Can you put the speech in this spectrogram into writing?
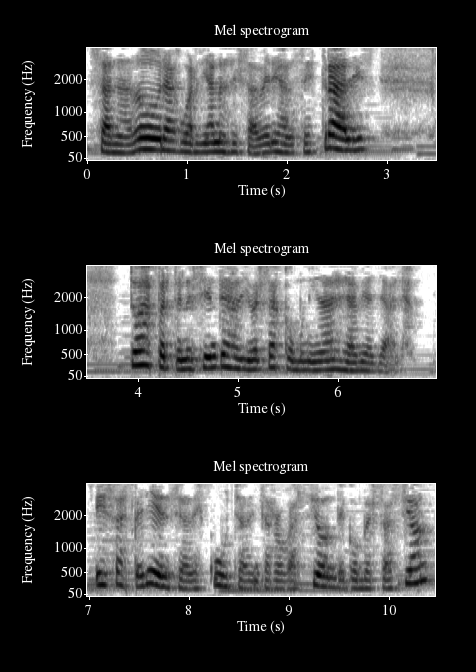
sanadoras, guardianas de saberes ancestrales, todas pertenecientes a diversas comunidades de Avia Yala. Esa experiencia de escucha, de interrogación, de conversación,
